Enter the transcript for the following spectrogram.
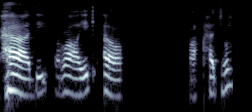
هادي رايق على راحتهم.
